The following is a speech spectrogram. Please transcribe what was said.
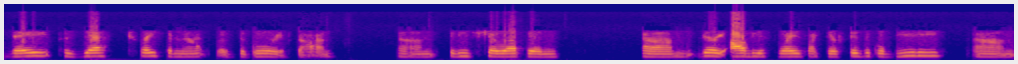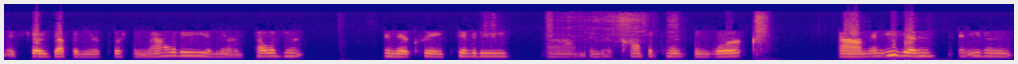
they possess trace amounts of the glory of God. Um, so these show up in um, very obvious ways, like their physical beauty. Um, it shows up in their personality, in their intelligence, in their creativity, um, in their competence in work, um, and even and even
